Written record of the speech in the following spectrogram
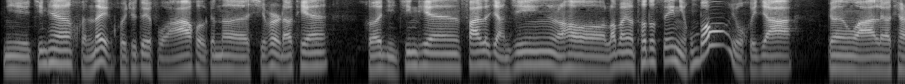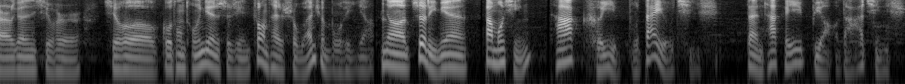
你今天很累，回去对付娃或者跟他媳妇儿聊天，和你今天发了奖金，然后老板又偷偷塞你红包，又回家跟娃聊天，跟媳妇儿媳妇沟通同一件事情，状态是完全不会一样。那这里面大模型它可以不带有情绪。但它可以表达情绪，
